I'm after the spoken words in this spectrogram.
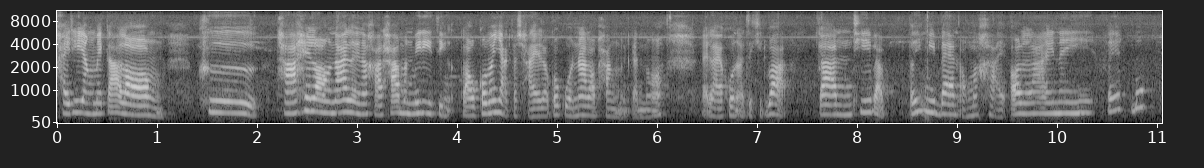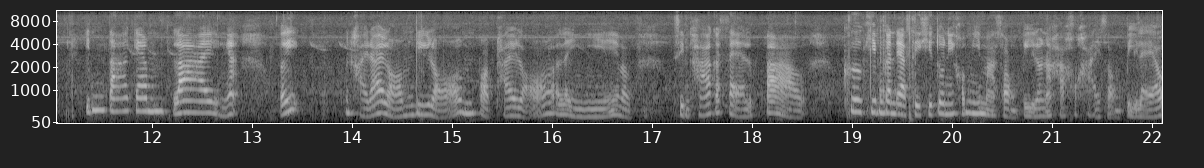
ใครที่ยังไม่กล้าลอง คือท้าให้ลองได้เลยนะคะ ถ้ามันไม่ดีจริง เราก็ไม่อยากจะใช้เราก็กลัวหน้าเราพังเหมือนกันเนาะหลายๆ คนอาจจะคิดว่าการที่แบบเอ้ยมีแบรนด์ออกมาขายออนไลน์ใน Facebook อินตาแกรมไลน์อย่างเงี้ย ได้เหรอ มันดีเหรอ มันปลอดภัยเหรอ อะไรอย่างงี้แบบสินค้ากระแสหรือเปล่า คือครีมกันแดดซีคิดตัวนี้เขามีมา 2 ปีแล้วนะคะ เขาขาย 2 ปีแล้ว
